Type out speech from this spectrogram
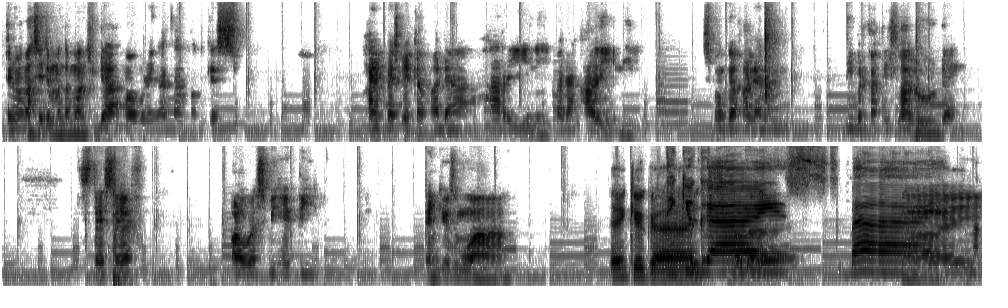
Terima kasih teman-teman sudah mau mendengarkan podcast HMPSBK pada hari ini, pada kali ini. Semoga kalian diberkati selalu dan stay safe, always be happy. Thank you semua. Thank you guys. Thank you guys. Bye. Bye. Terima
